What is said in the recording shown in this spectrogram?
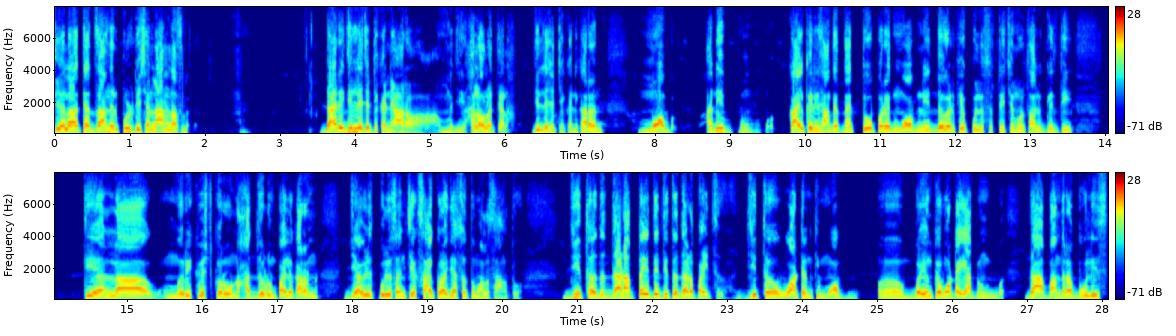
त्याला त्या जामनेर पोलीस स्टेशनला आणलाच डायरेक्ट जिल्ह्याच्या ठिकाणी आरा म्हणजे हलवला त्याला जिल्ह्याच्या ठिकाणी. कारण मॉब आणि काय करीन सांगतात नाही तोपर्यंत मॉबनी दगडफेक पोलीस स्टेशनवर चालू केली ती त्याला रिक्वेस्ट करून हात जोडून पाहिलं. कारण ज्यावेळेस पोलिसांची एक सायकोलॉजी असं तुम्हाला सांगतो जिथं दडपता येते तिथं दडपायचं. जिथं वाटन की मॉब भयंकर मोठा आहे आपण दहा पंधरा पोलीस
